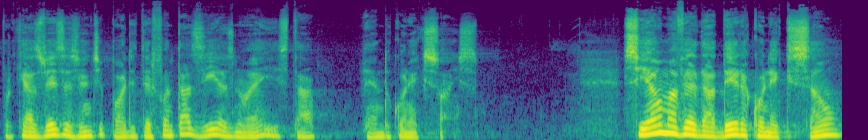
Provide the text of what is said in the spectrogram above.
Porque às vezes a gente pode ter fantasias, não é? E estar vendo conexões. Se é uma verdadeira conexão,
